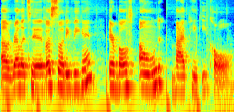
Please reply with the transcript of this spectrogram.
a relative of Slutty Vegan they're both owned by Pinky Cole.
